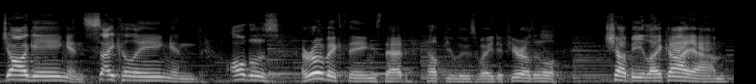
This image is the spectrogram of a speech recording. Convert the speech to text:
jogging and cycling and all those aerobic things that help you lose weight if you're a little chubby like I am.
